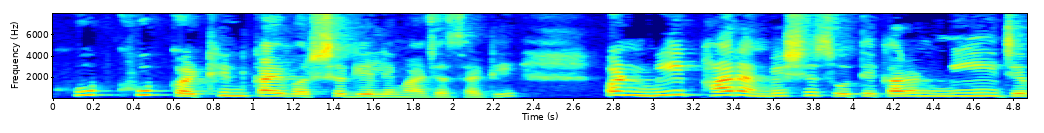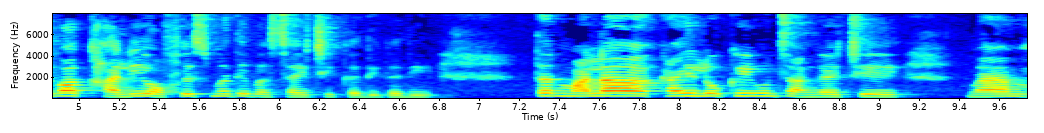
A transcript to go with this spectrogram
खूप खूप कठीण काय वर्ष गेले माझ्यासाठी. पण मी फार ॲम्बिशियस होते कारण मी जेव्हा खाली ऑफिसमध्ये बसायची कधी कधी तर मला काही लोक येऊन सांगायचे मॅम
